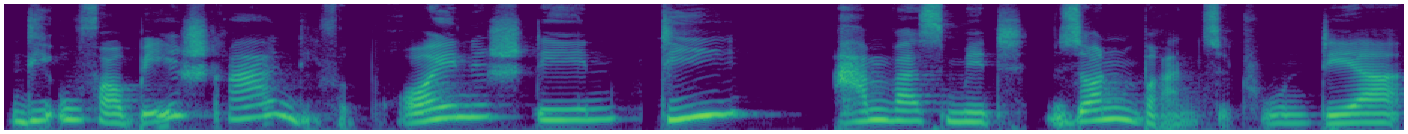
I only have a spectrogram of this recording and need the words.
die UVB-Strahlen, die für Bräune stehen, die haben was mit Sonnenbrand zu tun, der,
